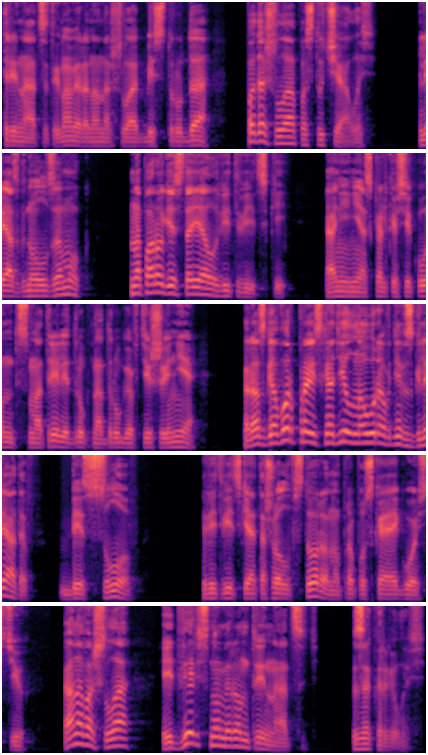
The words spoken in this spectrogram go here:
Тринадцатый номер она нашла без труда, подошла, постучалась. Лязгнул замок. На пороге стоял Витвицкий. Они несколько секунд смотрели друг на друга в тишине. Разговор происходил на уровне взглядов, без слов. Витвицкий отошел в сторону, пропуская гостью. Она вошла, и дверь с номером 13 закрылась.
